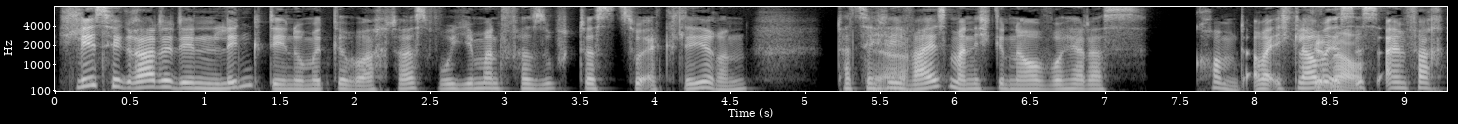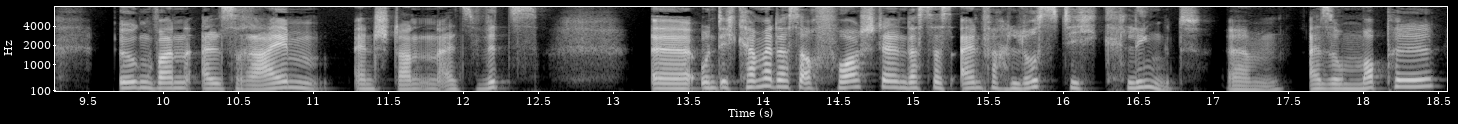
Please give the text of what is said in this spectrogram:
Ich lese hier gerade den Link, den du mitgebracht hast, wo jemand versucht, das zu erklären. Tatsächlich ja. weiß man nicht genau, woher das kommt. Aber ich glaube, genau. es ist einfach irgendwann als Reim entstanden, als Witz. Äh, und ich kann mir das auch vorstellen, dass das einfach lustig klingt. Ähm, also Moppel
